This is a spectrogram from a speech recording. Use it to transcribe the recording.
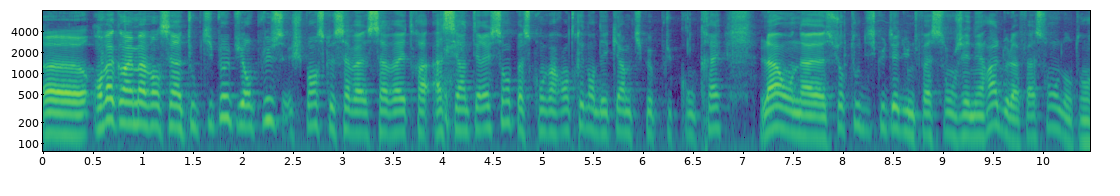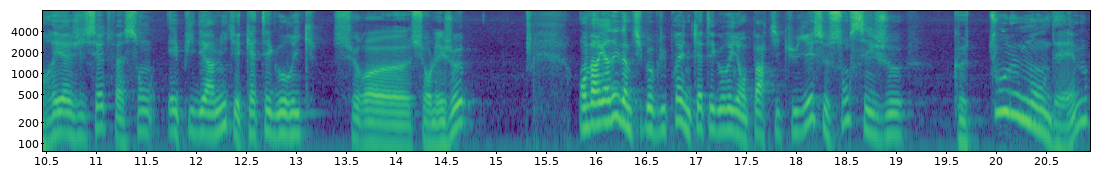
Euh, on va quand même avancer un tout petit peu, puis en plus je pense que ça va, être assez intéressant parce qu'on va rentrer dans des cas un petit peu plus concrets. Là on a surtout discuté d'une façon générale de la façon dont on réagissait de façon épidermique et catégorique sur, euh, les jeux. On va regarder d'un petit peu plus près une catégorie en particulier, ce sont ces jeux que tout le monde aime.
